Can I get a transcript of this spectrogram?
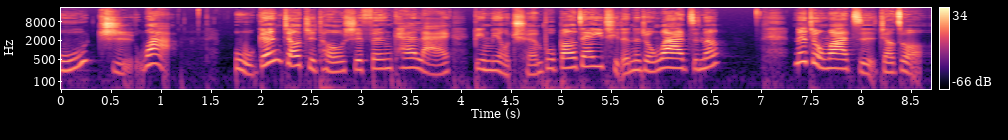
五指袜，五根脚趾头是分开来，并没有全部包在一起的那种袜子呢？那种袜子叫做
